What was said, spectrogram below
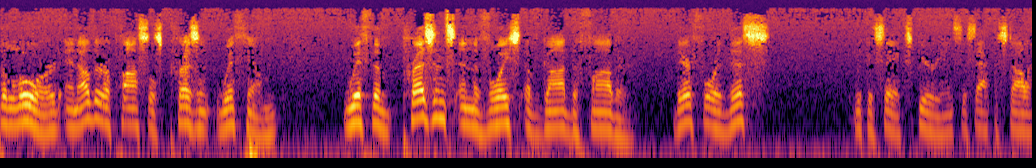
the Lord and other apostles present with him, with the presence and the voice of God the Father. Therefore, this, we could say experience, this apostolic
